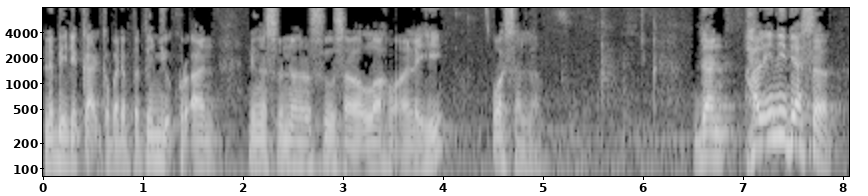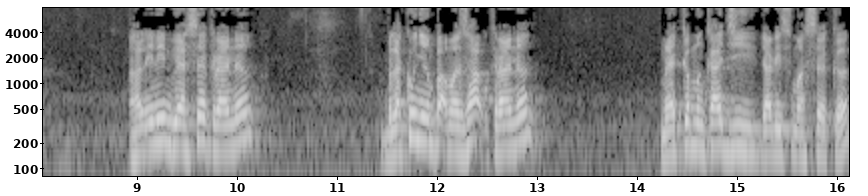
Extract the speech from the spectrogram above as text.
lebih dekat kepada petunjuk Quran dengan sunnah Rasul sallallahu alaihi wasallam. Dan hal ini biasa. Hal ini biasa kerana berlakunya empat mazhab kerana mereka mengkaji dari semasa ke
